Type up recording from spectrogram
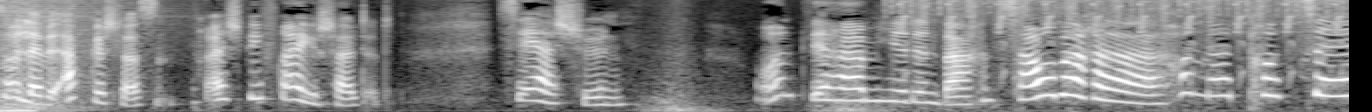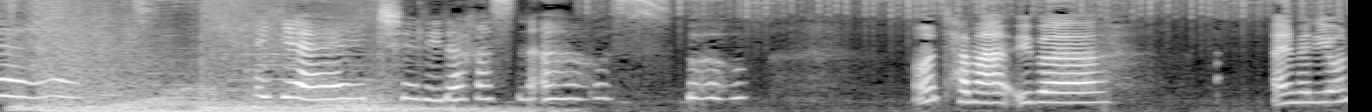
So, Level abgeschlossen. Freispiel freigeschaltet. Sehr schön. Und wir haben hier den wahren Zauberer. 100 Prozent. Yay, Chili, da rasten aus. Wow. Und wir über eine Million?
